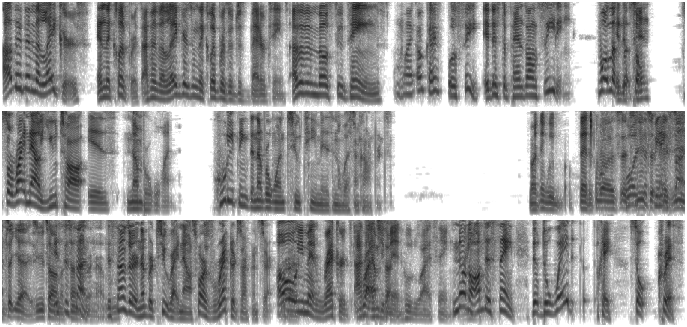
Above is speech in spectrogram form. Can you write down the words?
Other than the Lakers and the Clippers, I think the Lakers and the Clippers are just better teams. Other than those two teams, I'm like, okay, we'll see. It just depends on seeding. Well, look, look, so so right now Utah is number one. Who do you think the number one two team is in the Western Conference? I think we said it. Well, it's, it's, Well, it's the Phoenix it's Utah. Suns. Yeah, it's Utah. it's and the Suns. right now. the Suns are number two right now as far as records are concerned. Oh, you meant records. I Right, thought I'm you sorry. meant who do I think? No, no, I'm just saying the the way. that- okay, so Chris,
